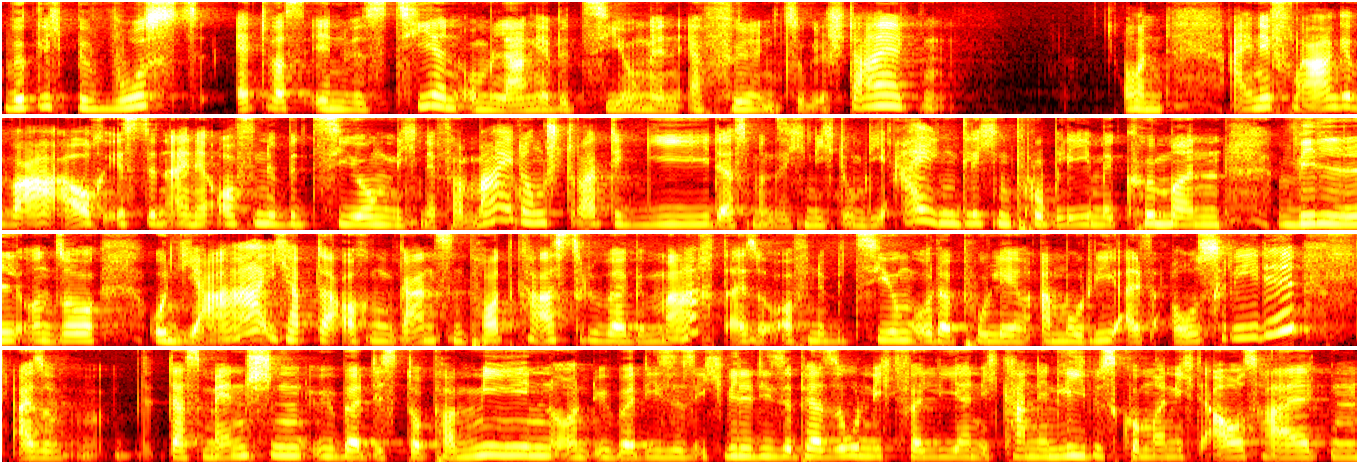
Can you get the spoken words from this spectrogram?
wirklich bewusst etwas investieren, um lange Beziehungen erfüllend zu gestalten. Und eine Frage war auch, ist denn eine offene Beziehung nicht eine Vermeidungsstrategie, dass man sich nicht um die eigentlichen Probleme kümmern will und so? Und ja, ich habe da auch einen ganzen Podcast drüber gemacht, also offene Beziehung oder Polyamorie als Ausrede. Also, dass Menschen über das Dopamin und über dieses, ich will diese Person nicht verlieren, ich kann den Liebeskummer nicht aushalten,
